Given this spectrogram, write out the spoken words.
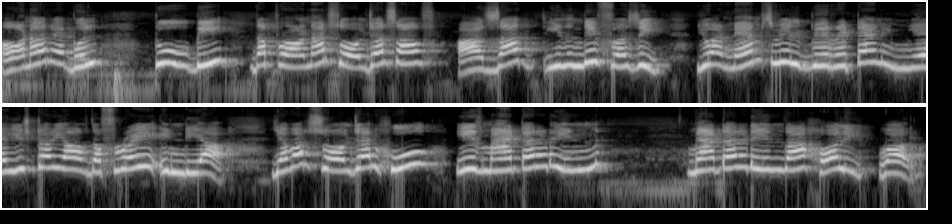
honorable to be the honor soldiers of Azad in the Fuzzy. Your names will be written in a history of the free India. Your soldier who is mattered in mattered in the holy war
